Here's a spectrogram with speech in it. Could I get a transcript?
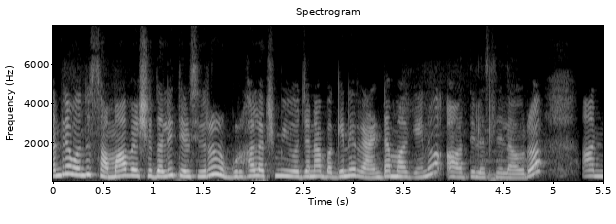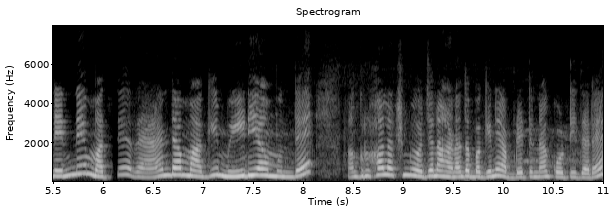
ಅಂದರೆ ಒಂದು ಸಮಾವೇಶದಲ್ಲಿ ತಿಳಿಸಿದ್ರು ಗೃಹಲಕ್ಷ್ಮಿ ಯೋಜನಾ ಬಗ್ಗೆನೇ ರ್ಯಾಂಡಮ್ ಆಗೇನು ತಿಳಿಸ್ಲಿಲ್ಲ ಅವರು. ನಿನ್ನೆ ಮತ್ತೆ ರ್ಯಾಂಡಮ್ ಆಗಿ ಮೀಡಿಯಾ ಮುಂದೆ ಗೃಹಲಕ್ಷ್ಮಿ ಯೋಜನಾ ಹಣದ ಬಗ್ಗೆನೇ ಅಪ್ಡೇಟನ್ನು ಕೊಟ್ಟಿದ್ದಾರೆ.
